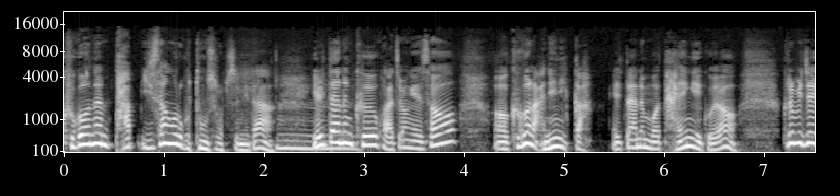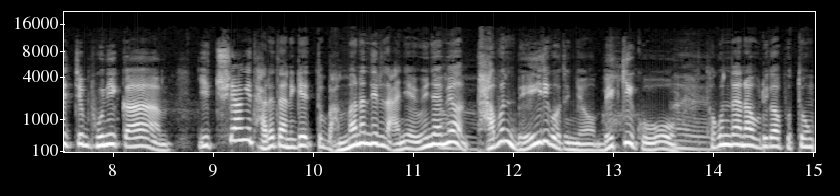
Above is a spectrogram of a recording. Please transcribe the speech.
그거는 밥 이상으로 고통스럽습니다. 음. 일단은 그 과정에서 어 그건 아니니까 일단은 뭐 다행이고요. 그럼 이제 좀 보니까 이 취향이 다르다는 게 또 만만한 일은 아니에요. 왜냐하면 밥은 매일이거든요. 맡기고 네. 더군다나 우리가 보통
